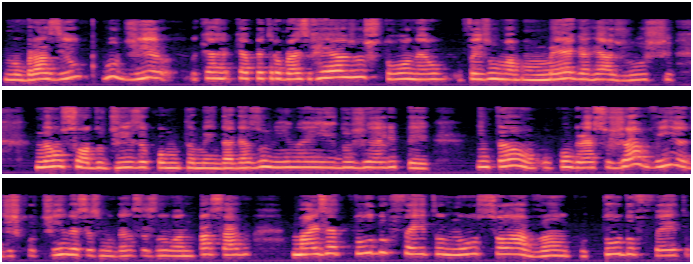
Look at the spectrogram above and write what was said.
no Brasil no dia que a, que a Petrobras reajustou, né, fez uma, um mega reajuste, não só do diesel, como também da gasolina e do GLP. Então, o Congresso já vinha discutindo essas mudanças no ano passado, mas é tudo feito no solavanco, tudo feito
